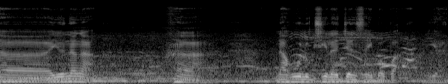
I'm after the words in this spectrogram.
uh, yun na nga. Ha, nahulog sila dyan sa ibaba. Ayan.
